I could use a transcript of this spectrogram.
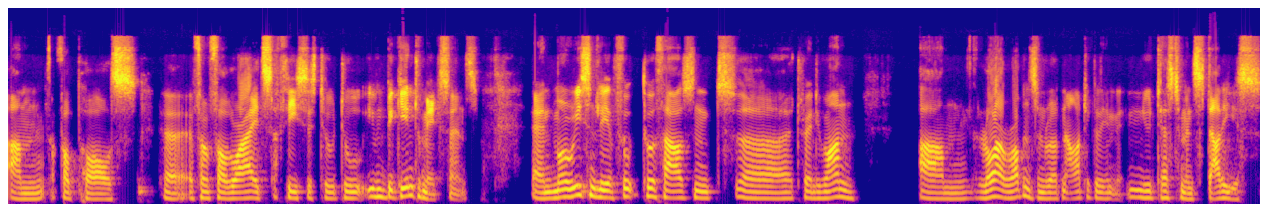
um, for Paul's uh, for, for Wright's thesis to to even begin to make sense. And more recently, in 2021, um, Laura Robinson wrote an article in New Testament Studies,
